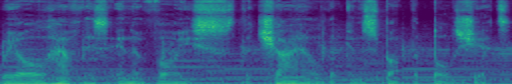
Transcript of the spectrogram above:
We all have this inner voice, the child that can spot the bullshit,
